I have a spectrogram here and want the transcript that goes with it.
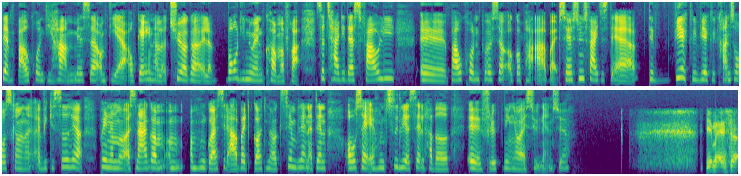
den baggrund, de har med sig, om de er afghaner eller tyrker, eller hvor de nu end kommer fra, så tager de deres faglige øh, baggrund på sig og går på arbejde. Så jeg synes faktisk, det er, det er virkelig, virkelig grænseoverskridende, at vi kan sidde her på en eller anden måde og snakke om, om, om hun gør sit arbejde godt nok. Simpelthen af den årsag, at hun tidligere selv har været øh, flygtning og asylansøger. Jamen altså,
